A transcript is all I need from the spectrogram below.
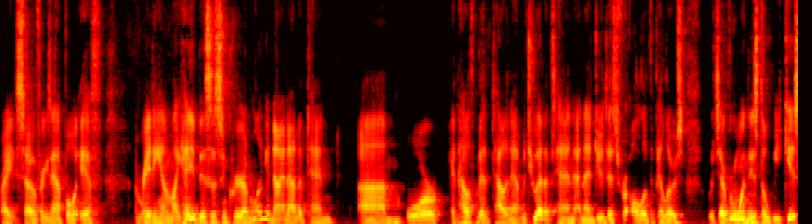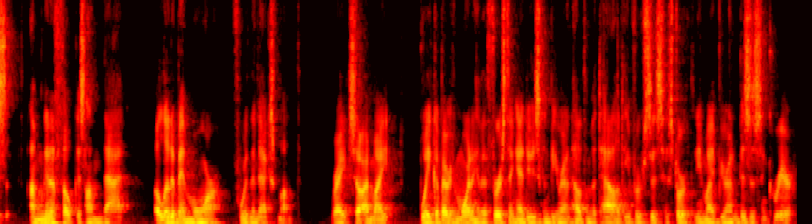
right? So, for example, if I'm rating and I'm like, hey, business and career, I'm like a nine out of 10. Um, or in health and vitality, I'm a two out of 10. And I do this for all of the pillars. Whichever one is the weakest, I'm going to focus on that a little bit more for the next month, right? So I might wake up every morning and the first thing I do is going to be around health and vitality versus historically it might be around business and career.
